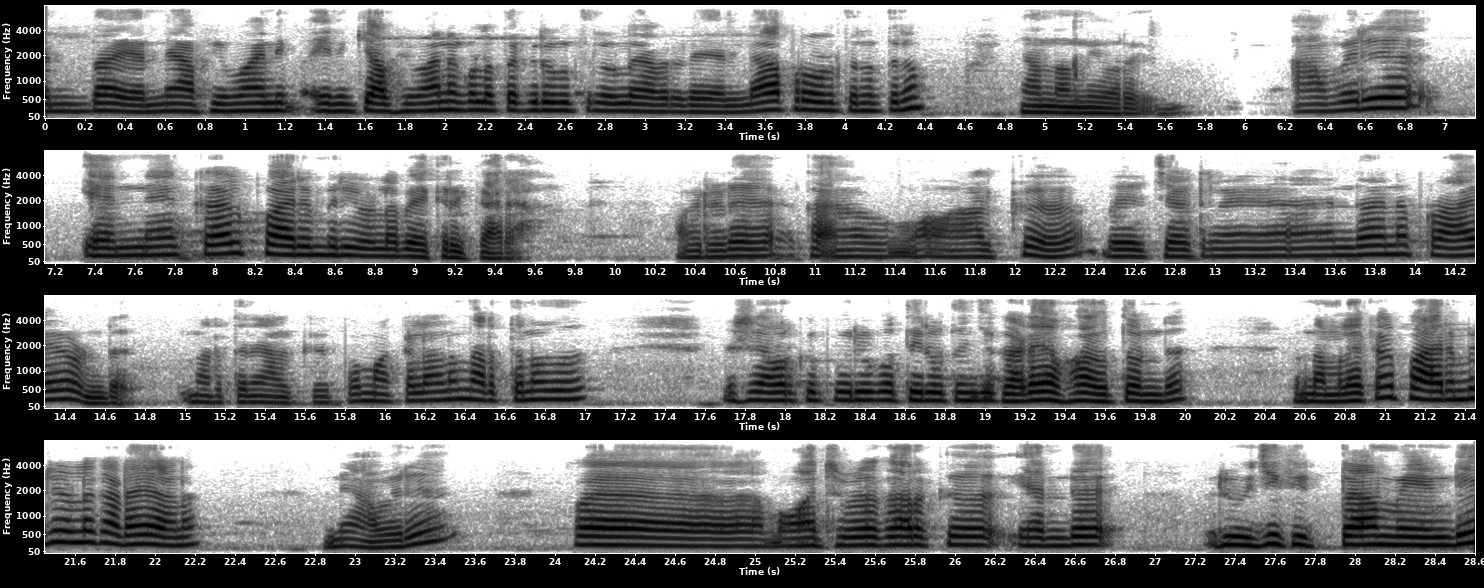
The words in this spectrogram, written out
എന്താ എന്നെ അഭിമാനി എനിക്ക് അഭിമാനം കൊള്ളത്തക്ക രൂപത്തിലുള്ള അവരുടെ എല്ലാ പ്രവർത്തനത്തിനും ഞാൻ നന്ദി പറയുന്നു. അവർ എന്നേക്കാൾ പാരമ്പര്യമുള്ള ബേക്കറിക്കാരാണ് അവരുടെ ആൾക്ക് ചേട്ടന് എന്റെ തന്നെ പ്രായമുണ്ട് നടത്തുന്ന ആൾക്ക്. ഇപ്പം മക്കളാണ് നടത്തുന്നത്. പക്ഷെ അവർക്കിപ്പോൾ ഒരു പത്ത് ഇരുപത്തഞ്ച് കട ആ ഭാഗത്തുണ്ട്. നമ്മളെക്കാൾ പാരമ്പര്യമുള്ള കടയാണ്. പിന്നെ അവർ മൂവാറ്റുപുഴക്കാർക്ക് എന്റെ രുചി കിട്ടാൻ വേണ്ടി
